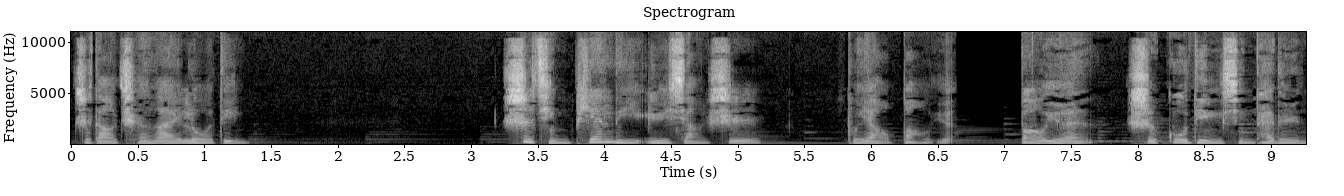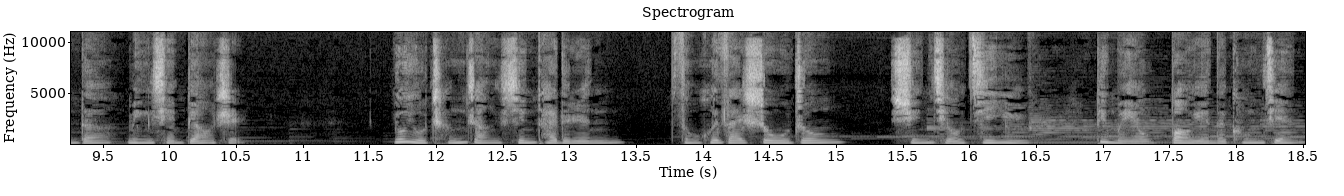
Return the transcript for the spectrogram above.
直到尘埃落定。事情偏离预想时，不要抱怨，抱怨是固定心态的人的明显标志。拥有成长心态的人，总会在事物中寻求机遇，并没有抱怨的空间。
